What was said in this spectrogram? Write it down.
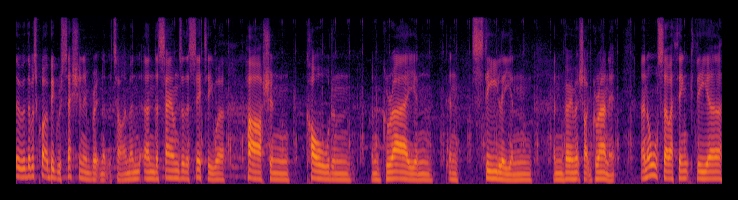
There, there was quite a big recession in Britain at the time and, and the sounds of the city were harsh and cold and, and grey and, and steely and, and very much like granite. And also I think the, uh,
